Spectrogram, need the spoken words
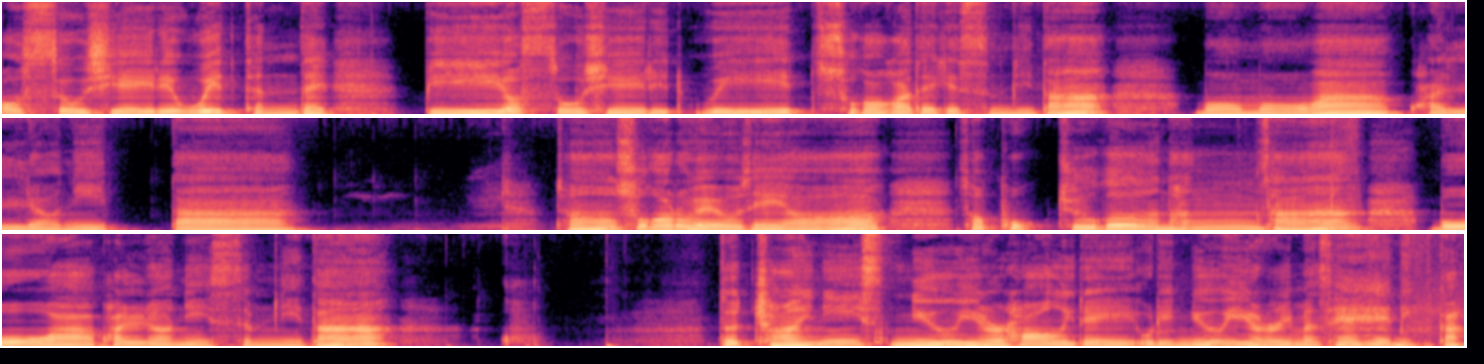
associated with인데 be associated with 수거가 되겠습니다. 뭐뭐와 관련이 있다. 저 수거로 외우세요. 그래서 폭죽은 항상 뭐와 관련이 있습니다. The Chinese New Year holiday. 우리 New Year이면 새해니까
